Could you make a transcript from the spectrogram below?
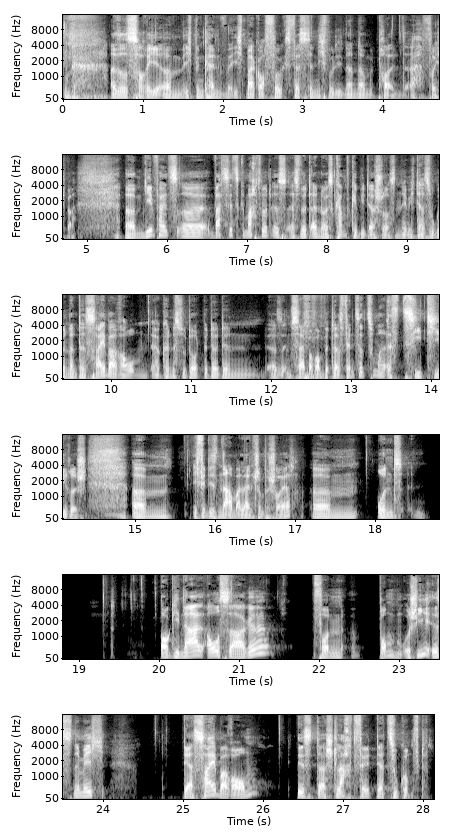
Also sorry, ähm, ich bin kein, ich mag auch Volksfeste nicht, wo die dann damit, ach, furchtbar. Ähm, jedenfalls, äh, was jetzt gemacht wird, ist, es wird ein neues Kampfgebiet erschlossen, nämlich der sogenannte Cyberraum. Äh, könntest du dort bitte den, also im Cyberraum bitte das Fenster zumachen? Es zieht tierisch. Ähm, ich finde diesen Namen allein schon bescheuert. Ähm, und Originalaussage von Bombenuschi ist nämlich, der Cyberraum ist das Schlachtfeld der Zukunft.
